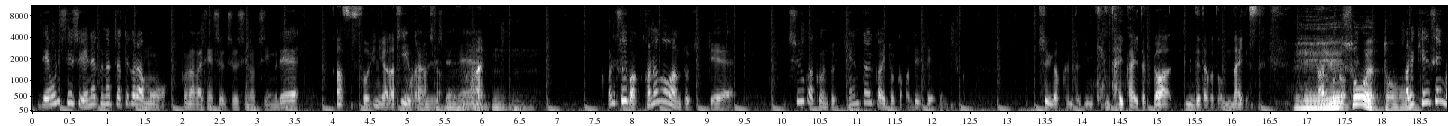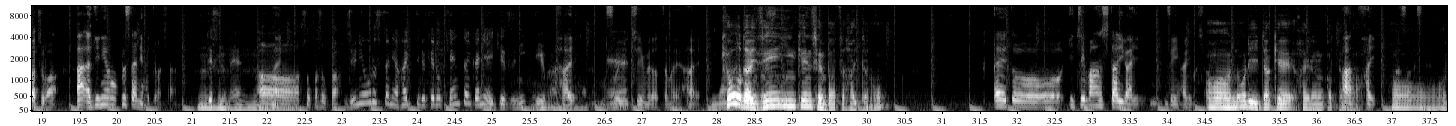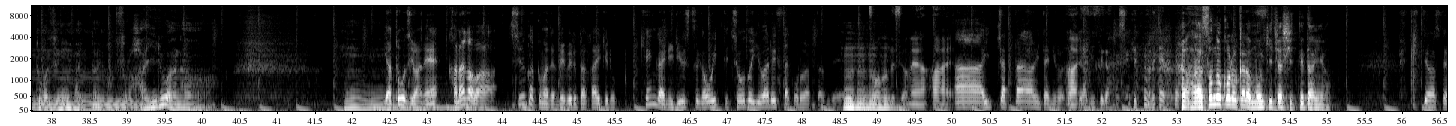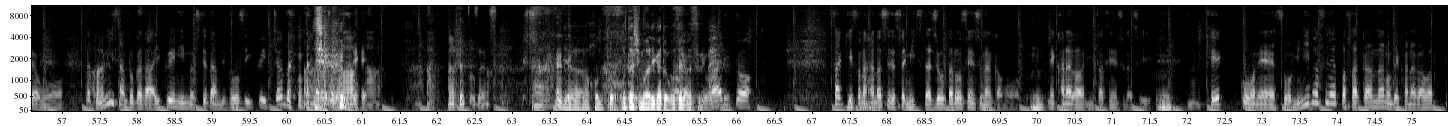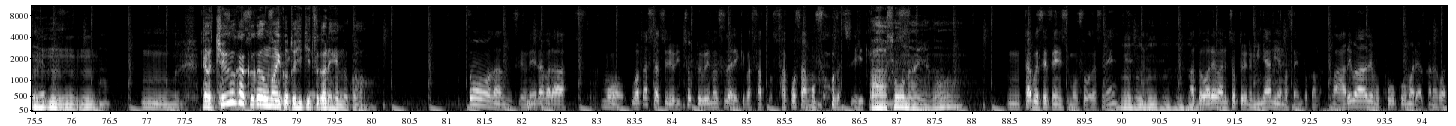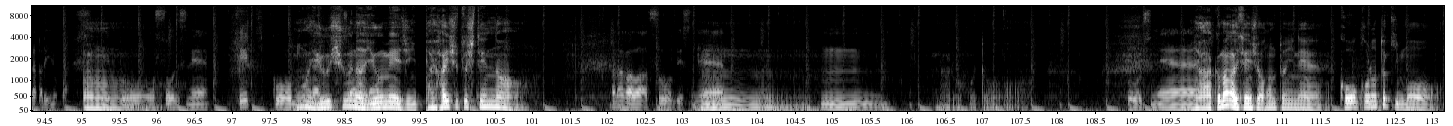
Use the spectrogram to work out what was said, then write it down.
はい。で、大西選手がいなくなっちゃってからはもう熊谷選手中心のチームであ、そういうふうにやらせてもらいましたっていう感じで。したよねはいうんうんあれ、そういえば神奈川の時って、中学の時県大会とかは出てるんですか？中学の時に県大会とかは出たことないです。えなるほどー、そうやったん？あれ、県選抜はあ、ジュニアオールスターに入ってました。ですよね。うんうんうんああ、そっかそっか。ジュニアオールスターには入ってるけど、県大会には行けずにっていう感じだはい。そういうチームだったので、はい。兄弟全員県選抜入ったの？えっ、と、一番下以外全員入りました。ああノリだけ入らなかったのか、あはい。あああとは全員入ったんうんやそれ入るわないや当時はね、神奈川、中学までのレベル高いけど、県外に流出が多いってちょうど言われてた頃だったんで、うんうんうんそうなんですよね。はい。ああ、行っちゃったーみたいに私は見てたんですけどね、ああその頃からモンキーちゃん知ってたんや知ってましたよ、もう。だってはいお兄さんとかが育英にいるの知ってたんで、どうせ育英行っちゃうんだろうなあと思って。あありがとうございます。いや本当私もありがとうございます割と、さっきその話でした三田丈太郎選手なんかも、うん。ね、神奈川にいた選手だし、うん。結構ね、そう、ミニバスがやっぱ盛んなので、神奈川って。うんうんうんうん。うん。だから中学がうまいこと引き継がれへんのか。そうなんですよね。だから、もう私たちよりちょっと上の世代でいけば、さ佐古さんもそうだし、ああそうなんやなうんうん、田臥選手もそうだしね。あと、我々ちょっと上の南山さんとか、まあ、あれはでも高校までは神奈川だからいいのか。うえっそうですね。結構みんな。優秀な有名人いっぱい輩出してんな神奈川、そうですね。んうん。なるほどそうですいね。やー熊谷選手は本当にね高校の時も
